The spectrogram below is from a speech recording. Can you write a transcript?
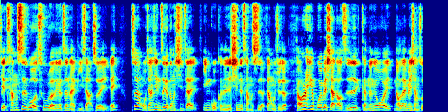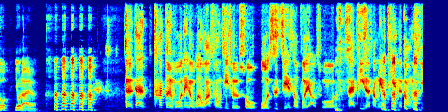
也尝试过出了那个真奶披萨，所以诶虽然我相信这个东西在英国可能是新的尝试啊，但我觉得台湾人应该不会被吓到，只是可能会脑袋里面想说又来了。他对我那个文化冲击就是说，我是接受不了说在披萨上面有甜的东西，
